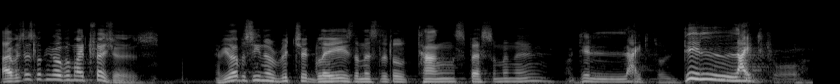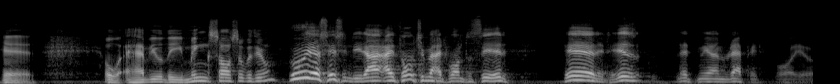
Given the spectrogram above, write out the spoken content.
I was just looking over my treasures. Have you ever seen a richer glaze than this little Tang specimen, eh? Oh, delightful, delightful. Yes. Oh, have you the Ming saucer with you? Oh, yes, yes, indeed. I, I thought you might want to see it. Here it is. Let me unwrap it for you.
